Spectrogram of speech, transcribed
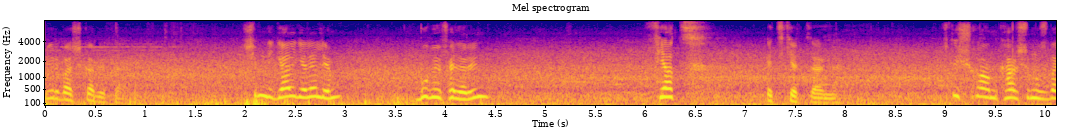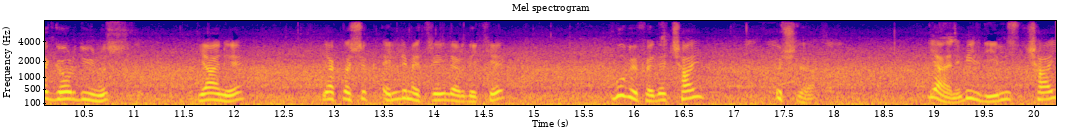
bir başka büfe. Şimdi gel gelelim bu büfelerin fiyat etiketlerine. İşte şu an karşımızda gördüğünüz yani yaklaşık 50 metre ilerideki bu büfede çay 3 lira. Yani bildiğimiz çay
